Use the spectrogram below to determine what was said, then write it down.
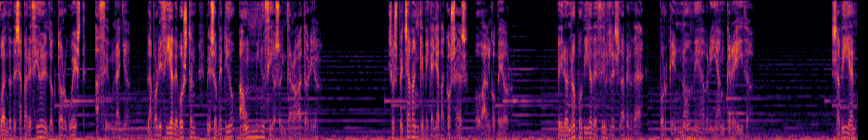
Cuando desapareció el doctor West hace un año, la policía de Boston me sometió a un minucioso interrogatorio. Sospechaban que me callaba cosas o algo peor, pero no podía decirles la verdad porque no me habrían creído. Sabían,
